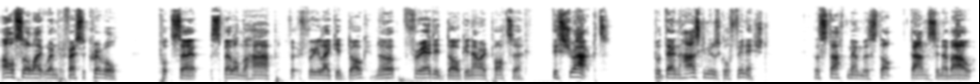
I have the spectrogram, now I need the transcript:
Also, like when Professor Cribble puts a spell on the harp for three-legged dog. No, three-headed dog in Harry Potter. Distract. But then High School Musical finished. The staff members stopped dancing about.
